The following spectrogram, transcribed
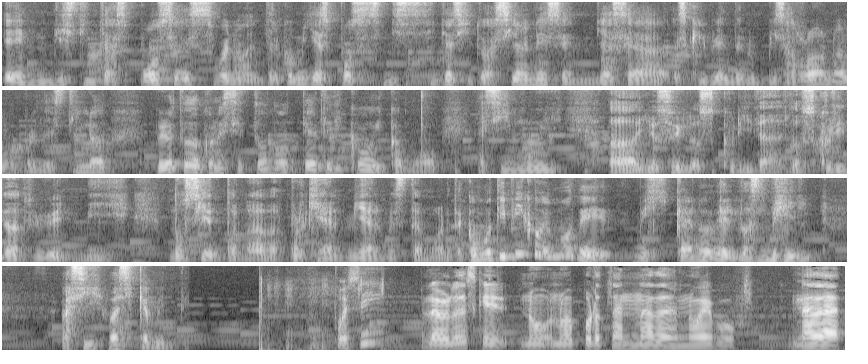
en distintas poses, bueno, entre comillas poses, en distintas situaciones, en ya sea escribiendo en un pizarrón o algo por el estilo, pero todo con ese tono tétrico y como así muy, ah, yo soy la oscuridad, la oscuridad vive en mí, no siento nada porque mi alma está muerta, como típico emo de mexicano del 2000, así, básicamente. Pues sí, la verdad es que no, no aporta nada nuevo, nada,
